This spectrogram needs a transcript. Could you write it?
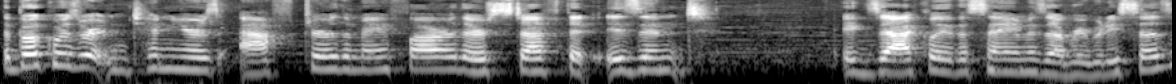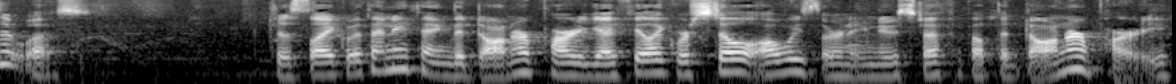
The book was written 10 years after the Mayflower. There's stuff that isn't exactly the same as everybody says it was. Just like with anything, the Donner Party, I feel like we're still always learning new stuff about the Donner Party.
